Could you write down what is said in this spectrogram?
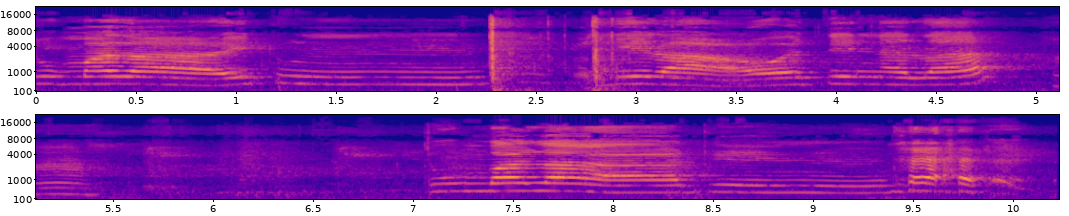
तुम्हाला इथून गेला तिनाला हां तुम्हाला ते- जायचं नाही हां आज हां मी तात्या काय करता तुम्हाला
